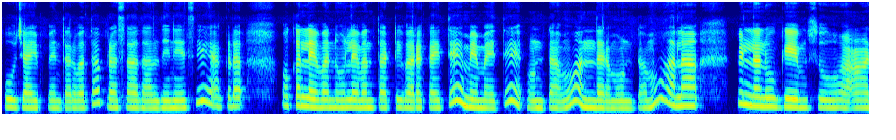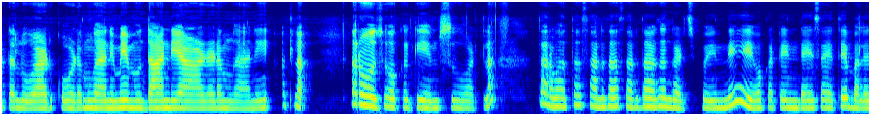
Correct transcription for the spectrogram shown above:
పూజ అయిపోయిన తర్వాత ప్రసాదాలు తినేసి అక్కడ ఒక లెవెన్ లెవెన్ థర్టీ వరకు అయితే మేమైతే ఉంటాము అందరం ఉంటాము. అలా పిల్లలు గేమ్స్ ఆటలు ఆడుకోవడం కానీ మేము దాండియా ఆడడం కానీ అట్లా రోజు ఒక గేమ్స్ అట్లా. తర్వాత సరదా సరదాగా గడిచిపోయింది. ఒక టెన్ డేస్ అయితే భలే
